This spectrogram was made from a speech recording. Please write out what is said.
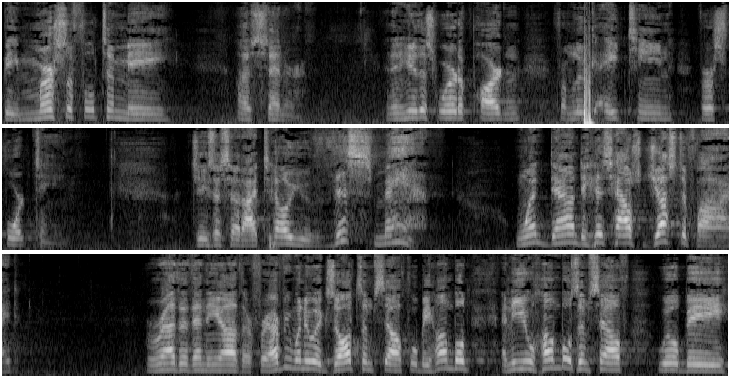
be merciful to me, a sinner. And then hear this word of pardon from Luke 18, verse 14. Jesus said, I tell you, this man went down to his house justified rather than the other. For everyone who exalts himself will be humbled, and he who humbles himself will be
